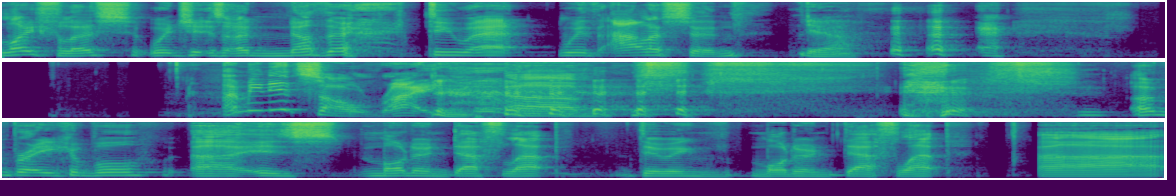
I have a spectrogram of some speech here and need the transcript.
Lifeless, which is another duet with Alison. Yeah. I mean, it's all right. Um, Unbreakable uh, is modern Def Lep doing modern Def Lep. Uh,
